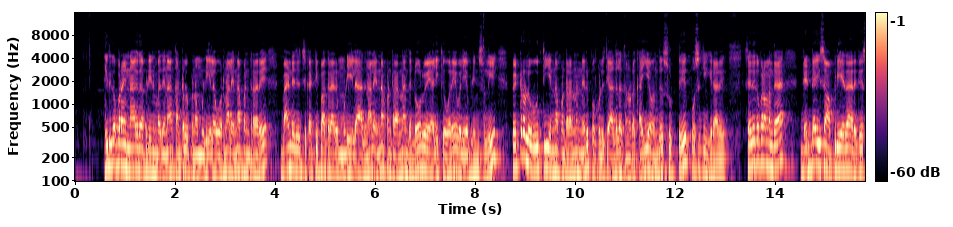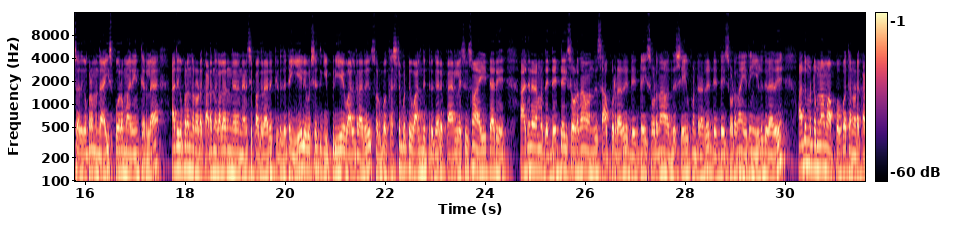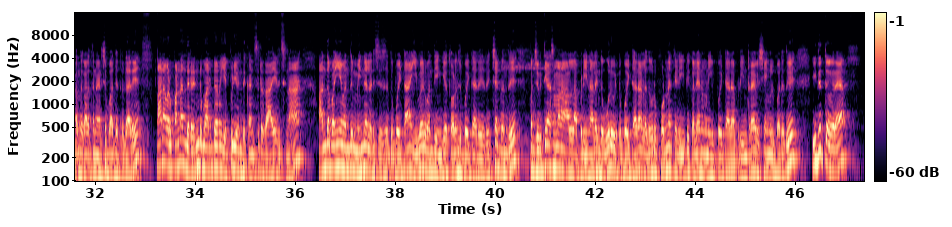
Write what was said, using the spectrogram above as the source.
இதுக்கப்புறம் என்ன ஆகுது அப்படின்னு பார்த்தீங்கன்னா கண்ட்ரோல் பண்ண முடியல. ஒரு நாள் என்ன பண்ணுறாரு பேண்டேஜ் வச்சு கட்டி பார்க்குறாரு முடியல. அதனால் என்ன பண்ணுறாருன்னா இந்த டோர்வே அழிக்க ஒரே வழி அப்படின்னு சொல்லி பெட்ரோலை ஊற்றி என்ன பண்ணுறாருன்னா நெருப்பை கொளுத்தி அதில் தன்னோட கையை வந்து சுட்டு பொசுக்கிக்கிறாரு. ஸோ இதுக்கப்புறம் அந்த டெட் ஐஸும் அப்படியே தான் இருக்குது ஸோ அதுக்கப்புறம் அந்த ஐஸ் போகிற மாதிரியும் தெரில அதுக்கப்புறம் தன்னோட கடந்த காலங்களை நினச்சி பார்க்குறாரு. கிட்டத்தட்ட ஏழு வருஷத்துக்கு இப்படியே வாழ்கிறாரு ஸோ ரொம்ப கஷ்டப்பட்டு வாழ்ந்துட்டு இருக்காரு. பேரலைசிஸும் ஆகிட்டாரு அதனால நம்ம அந்த டெட் ஐஸோட தான் வந்து சாப்பிட்றாரு. டெட் ஐஸோட தான் வந்து சேவ் பண்ணுறாரு டெட் ஐஸோட தான் எதையும் எழுதுறாரு. அது மட்டும் இல்லாமல் அப்பப்போ தன்னோட கடந்த காலத்தை நினச்சி பார்த்துட்டு இருக்காரு. ஆனால் அவர் பண்ண அந்த ரெண்டு மர்டரும் எப்படி வந்து கன்சிடர் ஆயிடுச்சுன்னா அந்த பையன் வந்து மின்னல் அடித்து செத்து போயிட்டான். இவர் வந்து எங்கேயோ தொலைஞ்சு போயிட்டாரு. ரிச்சர்ட் வந்து கொஞ்சம் வித்தியாசமான ஆள் அப்படின்னால இந்த ஊரை விட்டு போயிட்டாரு அல்லது ஒரு பொண்ணை தேடிக்கிட்டு கல்யாணம் பண்ணிக்கு போயிட்டாரு அப்படின்ற விஷயங்கள் வருது. இது தவிர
